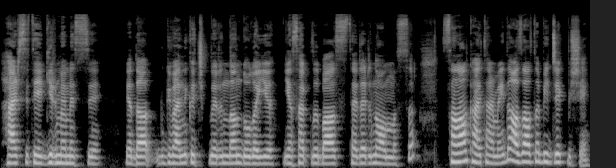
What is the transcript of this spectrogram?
her siteye girmemesi ya da bu güvenlik açıklarından dolayı yasaklı bazı sitelerin olması sanal kaytarmayı da azaltabilecek bir şey.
